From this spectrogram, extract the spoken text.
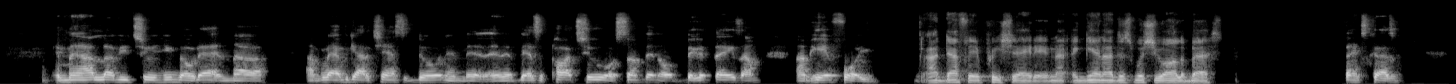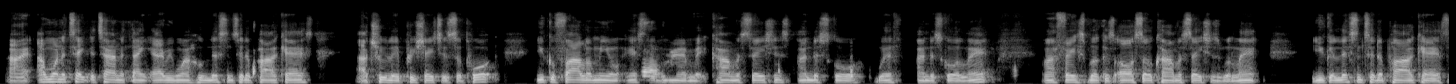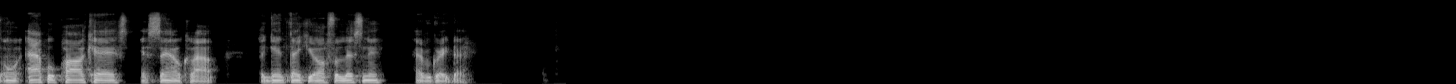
Hey man, I love you too, and you know that. And uh, I'm glad we got a chance to do it. And, and if there's a part two or something or bigger things, I'm I'm here for you. I definitely appreciate it. And again, I just wish you all the best. Thanks, cousin. All right. I want to take the time to thank everyone who listened to the podcast. I truly appreciate your support. You can follow me on Instagram at conversations underscore with underscore lamp. My Facebook is also conversations with lamp. You can listen to the podcast on Apple Podcasts and SoundCloud. Again, thank you all for listening. Have a great day.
